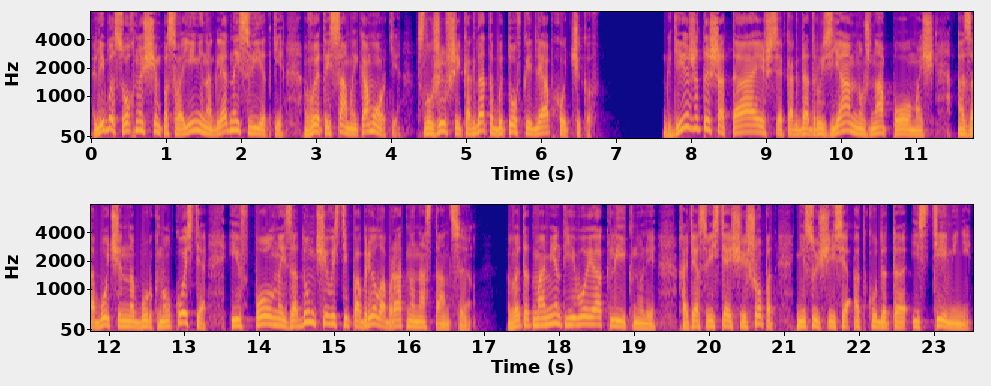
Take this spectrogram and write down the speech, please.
либо сохнущим по своей ненаглядной Светке в этой самой коморке, служившей когда-то бытовкой для обходчиков. «Где же ты шатаешься, когда друзьям нужна помощь?» озабоченно буркнул Костя и в полной задумчивости побрел обратно на станцию. В этот момент его и окликнули, хотя свистящий шепот, несущийся откуда-то из темени,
